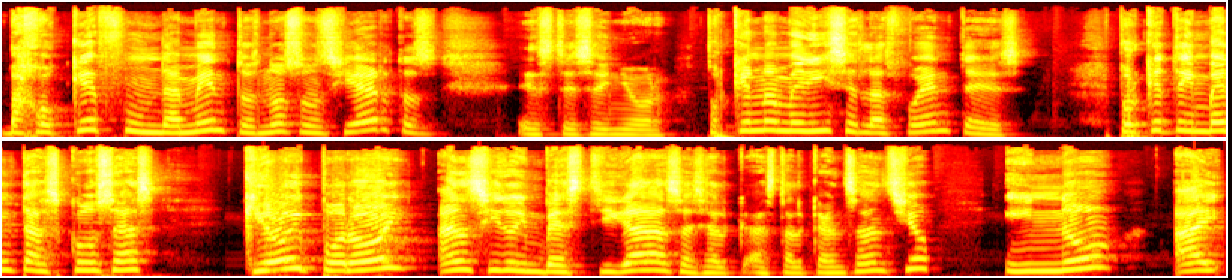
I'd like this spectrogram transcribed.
¿Bajo qué fundamentos no son ciertos, este señor? ¿Por qué no me dices las fuentes? ¿Por qué te inventas cosas que hoy por hoy han sido investigadas hasta el cansancio y no hay,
